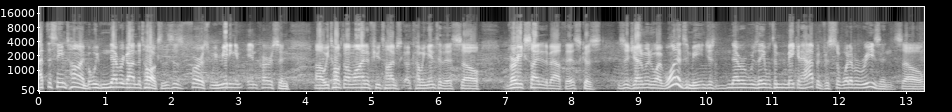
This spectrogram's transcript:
at the same time, but we've never gotten to talk. So this is first. We're meeting in, in person. Uh, we talked online a few times uh, coming into this, so very excited about this because this is a gentleman who I wanted to meet and just never was able to make it happen for so whatever reason. So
